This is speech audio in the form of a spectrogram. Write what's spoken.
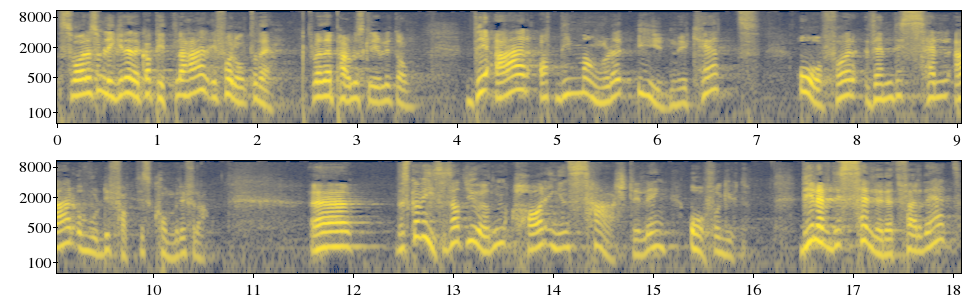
svaret som ligger i det kapittelet her, i forhold til det, for det er det Paulus skriver litt om. Det er at de mangler ydmykhet overfor hvem de selv er, og hvor de faktisk kommer ifra. Eh, det skal vise seg at jøden har ingen særstilling overfor Gud. De levde i selvrettferdighet.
